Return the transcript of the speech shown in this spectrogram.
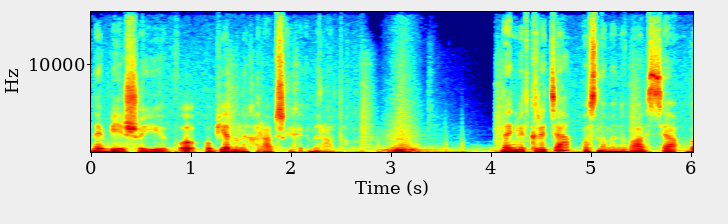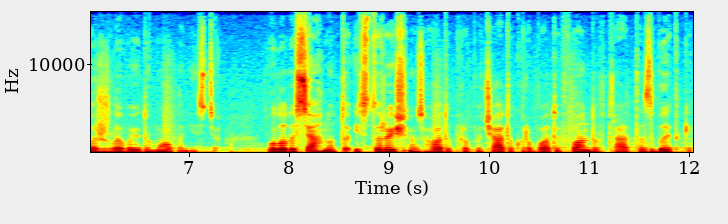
найбільшої в Об'єднаних Арабських Еміратах. День відкриття ознаменувався важливою домовленістю було досягнуто історичну згоду про початок роботи фонду втрат та збитків.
